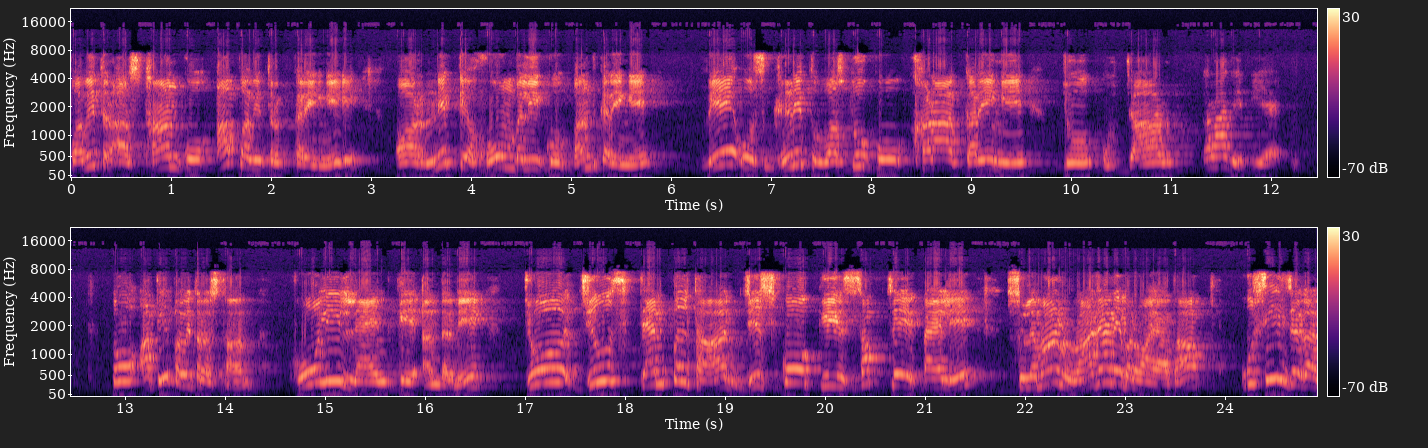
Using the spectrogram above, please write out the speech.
पवित्र स्थान को अपवित्र करेंगे और नित्य होम बलि को बंद करेंगे। वे उस घृणित वस्तु को खड़ा करेंगे जो उजाड़ करा देती है। तो अति पवित्र स्थान होली लैंड के अंदर में जो ज्यूस टेंपल था, जिसको कि सबसे पहले सुलेमान राजा ने बनवाया था, उसी जगह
